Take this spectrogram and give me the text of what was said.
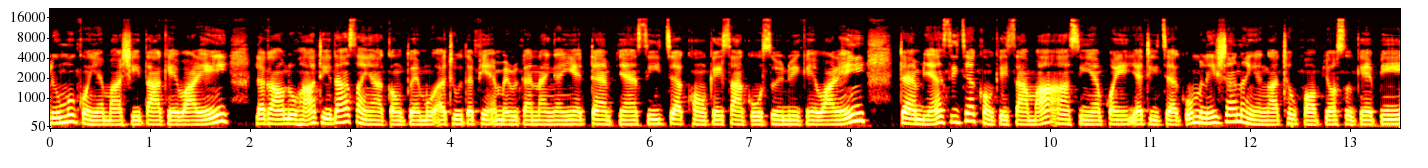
လူမှုကွန်ရက်မှာရှင်းသားခဲ့ပါတယ်၎င်းတို့ဟာဒေသဆိုင်ရာကုန်သွယ်မှုအထူးသဖြင့်အမေရိကန်နိုင်ငံရဲ့တံပြန်စည်းချက်ခွန်ကိစ္စကိုဆွေးနွေးခဲ့ပါတယ်တံပြန်စည်းချက်ခွန်ကိစ္စမှာအာဆီယံဖွဲ့ရဲ့ရည်တည်ချက်ကိုမလေးရှားနိုင်ငံကထုတ်ဖော်ပြောဆိုခဲ့ပြီး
